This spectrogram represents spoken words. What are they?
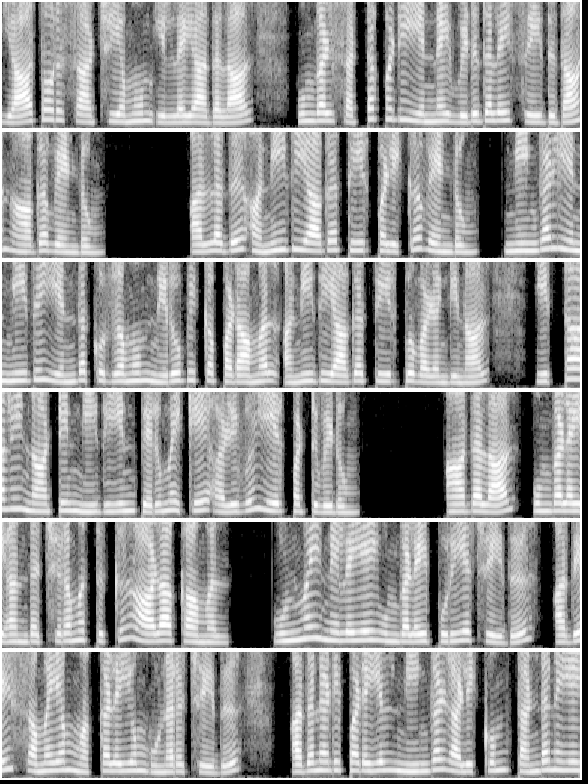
யாதொரு சாட்சியமும் இல்லையாதலால் உங்கள் சட்டப்படி என்னை விடுதலை செய்துதான் ஆக வேண்டும். அல்லது அநீதியாக தீர்ப்பளிக்க வேண்டும். நீங்கள் என் மீது எந்த குற்றமும் நிரூபிக்கப்படாமல் அநீதியாக தீர்ப்பு வழங்கினால் இத்தாலி நாட்டின் நீதியின் பெருமைக்கே அழிவு ஏற்பட்டுவிடும். ஆதலால் உங்களை அந்தச் சிரமத்துக்கு ஆளாக்காமல் உண்மை நிலையை உங்களை புரியச் செய்து அதே சமயம் மக்களையும் உணரச் செய்து அதனடிப்படையில் நீங்கள் அளிக்கும் தண்டனையை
